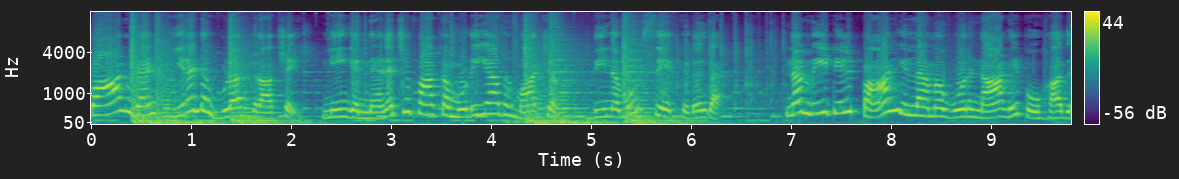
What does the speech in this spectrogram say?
பாலுடன் இரண்டு உலர் திராட்சை. நீங்க நினைச்சு பார்க்க முடியாத மாற்றம் தினமும் சேர்த்திடுங்க. நம் வீட்டில் பால் இல்லாம ஒரு நாளே போகாது.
